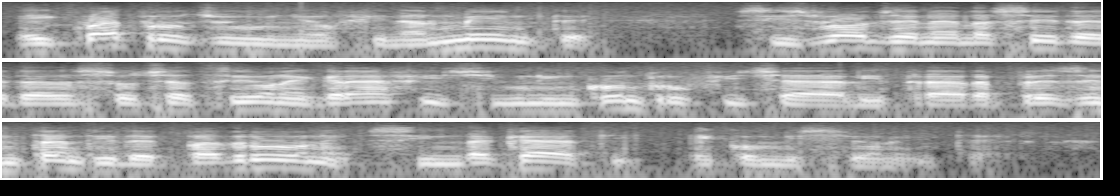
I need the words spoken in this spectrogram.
E il 4 giugno, finalmente, si svolge nella sede dell'Associazione Grafici un incontro ufficiale tra rappresentanti del padrone, sindacati e commissione interna.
